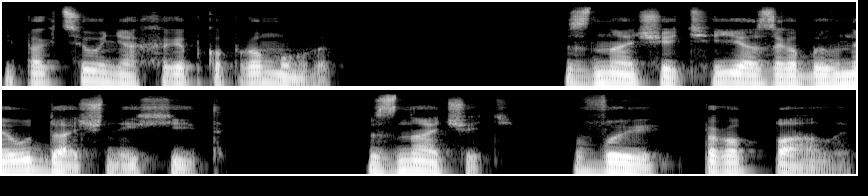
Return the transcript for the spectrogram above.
І парцюня хрипко промовив Значить, я зробив неудачний хід. Значить, ви пропали.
